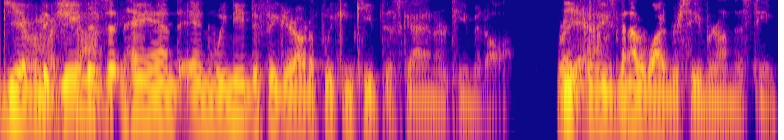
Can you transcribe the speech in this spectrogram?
give him the a game shot. is in hand, and we need to figure out if we can keep this guy on our team at all, right? Because Yeah. he's not a wide receiver on this team.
